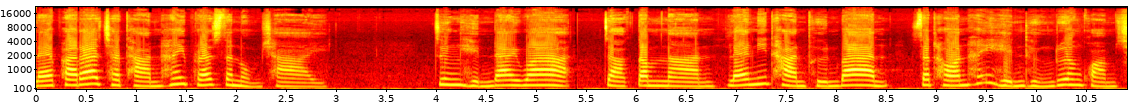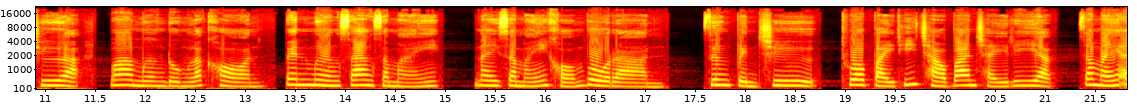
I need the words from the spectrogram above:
และพระราชทานให้พระสนมชาย จึงเห็นได้ว่าจากตำนานและนิทานพื้นบ้าน สะท้อนให้เห็นถึงเรื่องความเชื่อ ว่าเมืองดงละคร เป็นเมืองสร้างสมัย ในสมัยขอมโบราณ ซึ่งเป็นชื่อ ทั่วไปที่ชาวบ้านใช้เรียก สมัยอ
